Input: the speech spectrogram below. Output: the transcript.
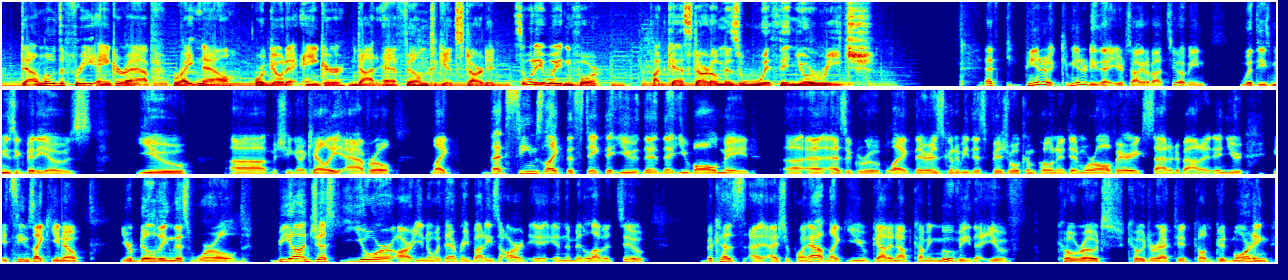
Download the free Anchor app right now or go to anchor.fm to get started. So, what are you waiting for? Podcast stardom is within your reach. That community, that you're talking about, too. I mean, with these music videos, you, uh, Machine Gun Kelly, Avril, like that seems like the stake that you that, that you've all made uh, as a group like there is going to be this visual component and we're all very excited about it and you're it seems like you know you're building this world beyond just your art, you know, with everybody's art in the middle of it too. Because I, I should point out, like you've got an upcoming movie that you've co-wrote, co-directed called Good Morning,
